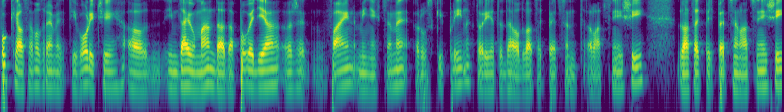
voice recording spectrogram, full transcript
pokiaľ samozrejme tí voliči im dajú mandát a povedia, že fajn, my nechceme ruský plyn, ktorý je teda o 20% lacnejší, 25% lacnejší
